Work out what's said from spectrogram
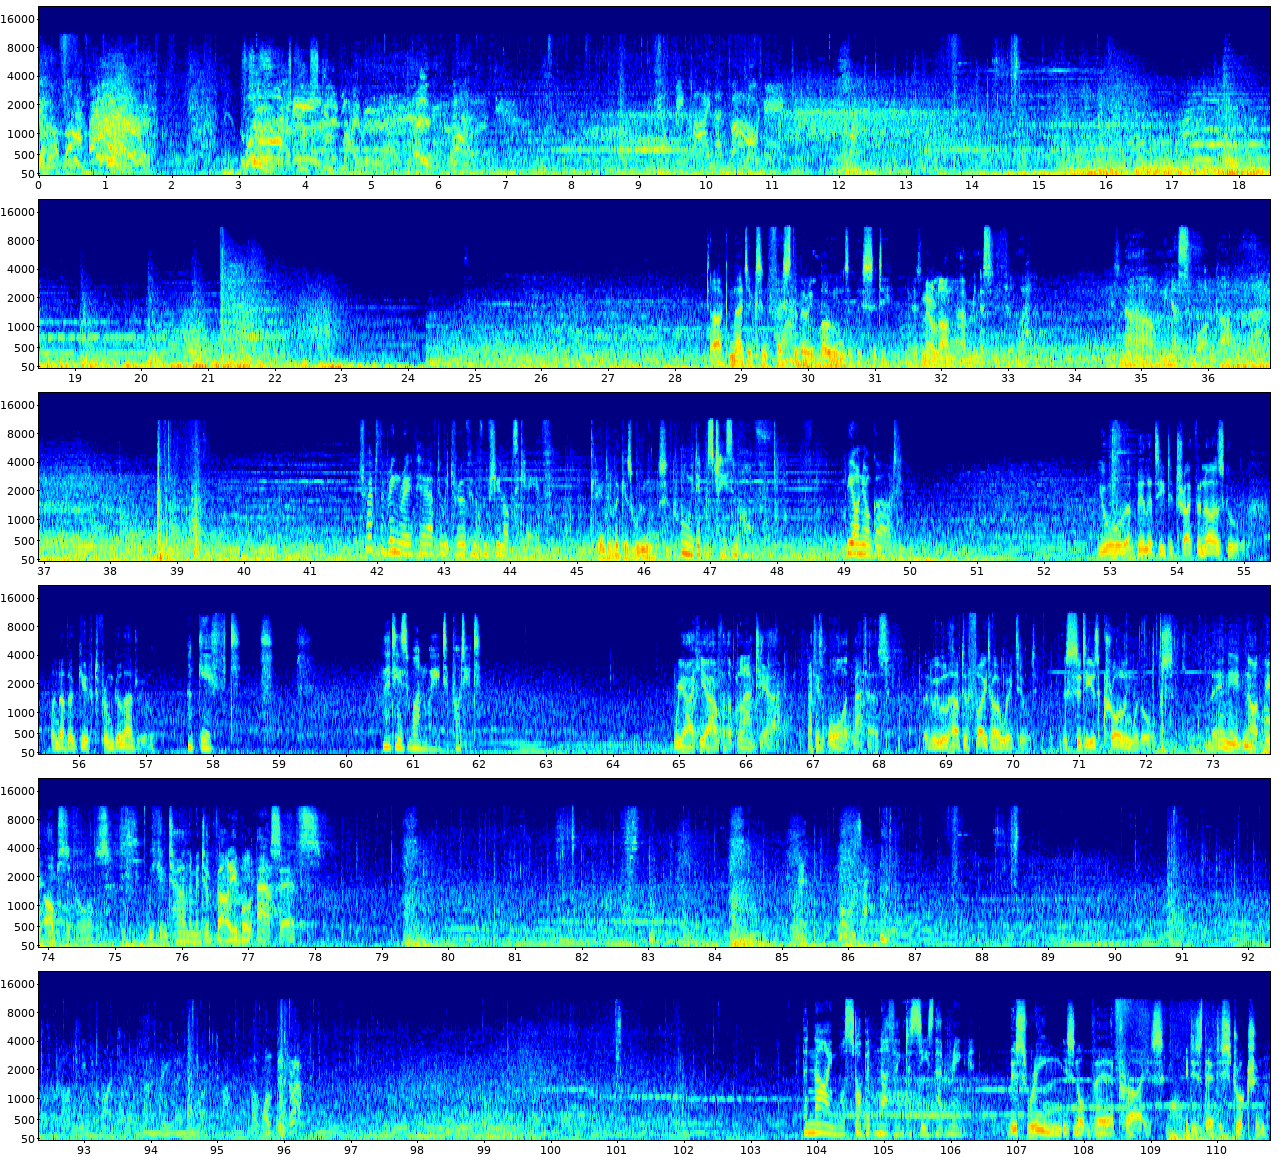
For the War King! Dark magics infest the very bones of this city. It is no longer Minas Ithil. It is now Minas Morgul. I tracked the ring wraith here after we drove him from Shelob's cave. Came to lick his wounds. All we did was chase him off. Be on your guard. Your ability to track the Nazgul. Another gift from Galadriel. A gift. That is one way to put it. We are here for the Palantir. That is all that matters. And we will have to fight our way to it. The city is crawling with orcs. They need not be obstacles. We can turn them into valuable assets. Nine will stop at nothing to seize that ring. This ring is not their prize. It is their destruction.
